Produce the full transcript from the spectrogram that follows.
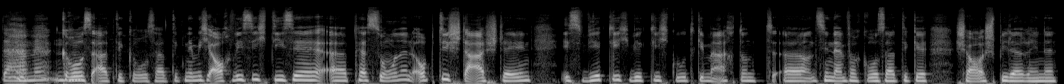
Dame. Mhm. Großartig, großartig. Nämlich auch, wie sich diese äh, Personen optisch darstellen, ist wirklich, wirklich gut gemacht und, äh, und sind einfach großartige Schauspielerinnen.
